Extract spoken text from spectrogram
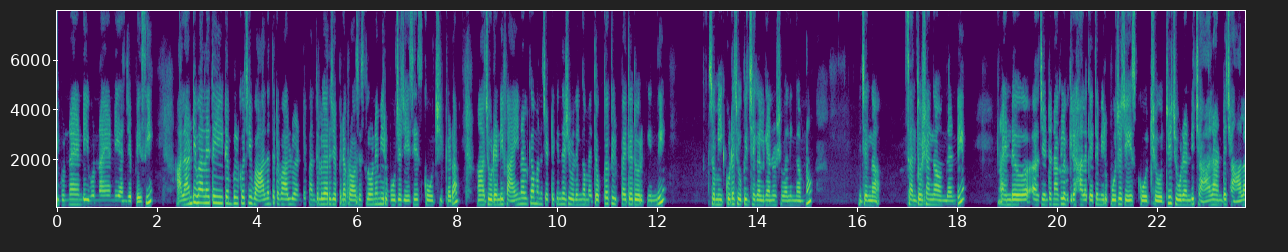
ఇవి ఉన్నాయండి ఇవి ఉన్నాయండి అని చెప్పేసి. అలాంటి వాళ్ళైతే ఈ టెంపుల్కి వచ్చి వాళ్ళంతట వాళ్ళు అంటే పంతులు గారు చెప్పిన ప్రాసెస్లోనే మీరు పూజ చేసేసుకోవచ్చు ఇక్కడ. చూడండి ఫైనల్గా మన చెట్టు కింద శివలింగం అయితే ఒక్క క్లిప్ అయితే దొరికింది. సో మీకు కూడా చూపించగలిగాను శివలింగంను. నిజంగా సంతోషంగా ఉందండి. అండ్ జంట నాగుల విగ్రహాలకైతే మీరు పూజ చేసుకోవచ్చు. వచ్చి చూడండి. చాలా అంటే చాలా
